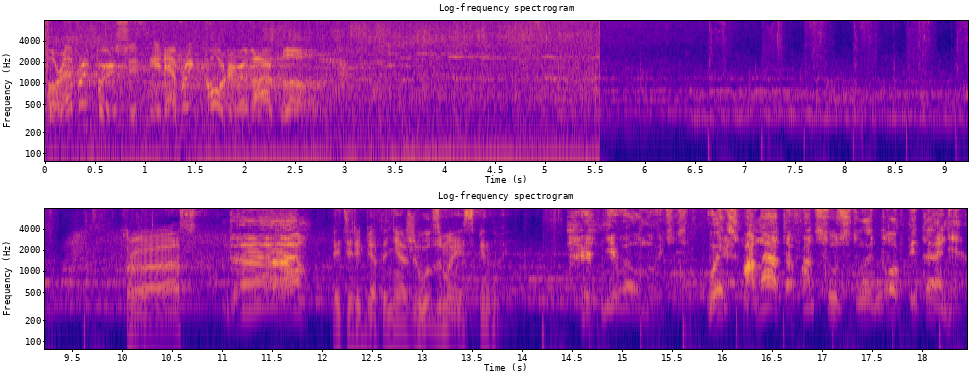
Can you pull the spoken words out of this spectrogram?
for every person in every corner of our globe. Раз. Да, Эти ребята не оживут за моей спиной? не волнуйтесь. У экспонатов отсутствует блок питания.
